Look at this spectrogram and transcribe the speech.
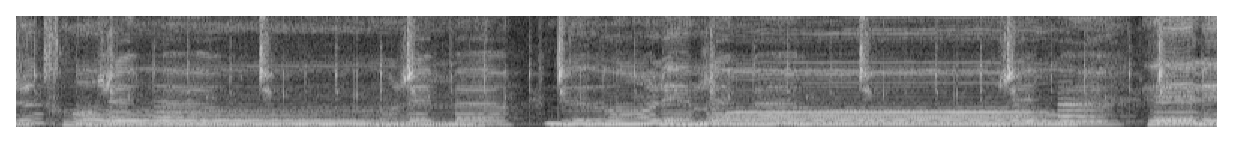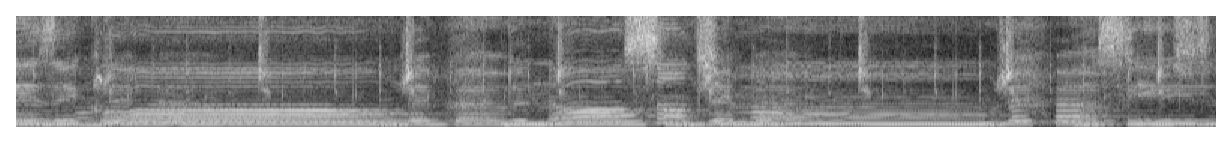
je trouve, j'ai peur, j'ai peur, devant les mots, j'ai peur, et les échos, j'ai peur. De nos sentiments, j'ai peur, assise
